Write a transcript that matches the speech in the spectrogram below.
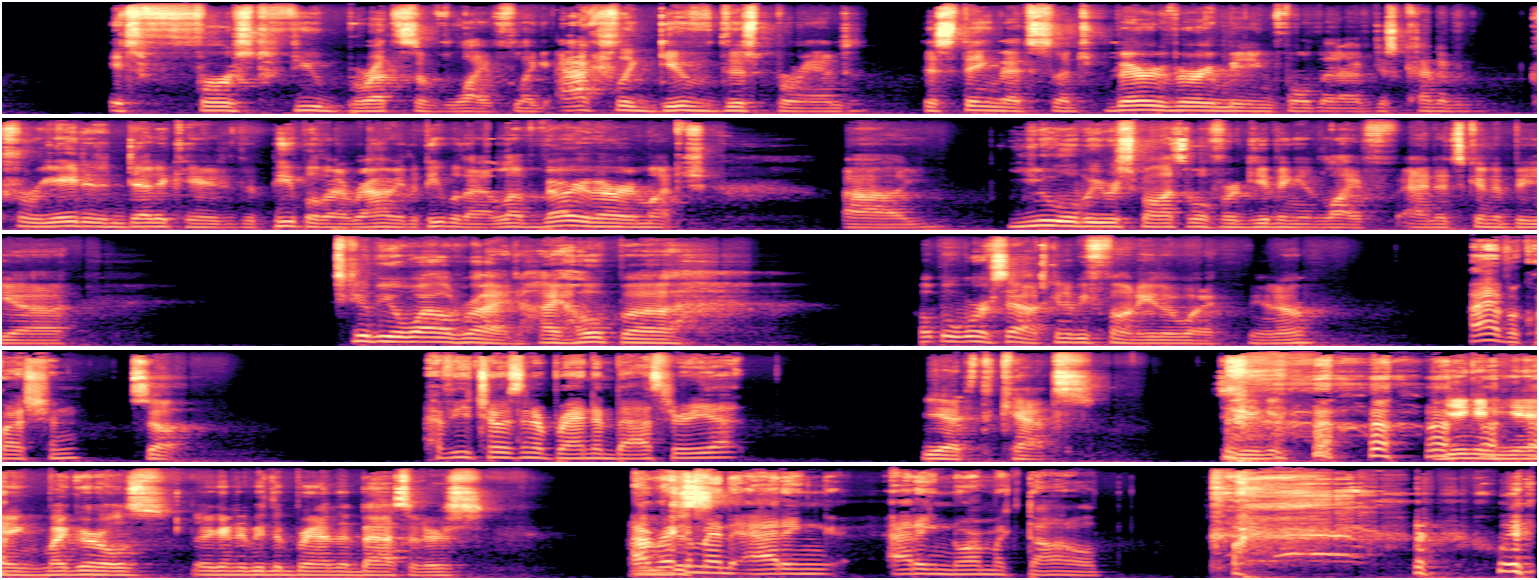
its first few breaths of life. Like actually give this brand this thing that's that's very very meaningful that I've just kind of created and dedicated to the people that are around me, the people that I love very very much. Uh, you will be responsible for giving it life, and it's going to be a it's going to be a wild ride. I hope uh, hope it works out. It's going to be fun either way, you know. I have a question. So Have you chosen a brand ambassador yet? Yeah, it's the cats. It's yin, yin and yang. My girls, they're going to be the brand ambassadors. I I'm just- recommend adding adding Norm Macdonald. yeah,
